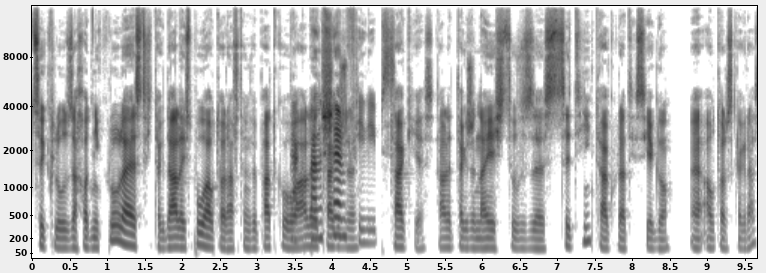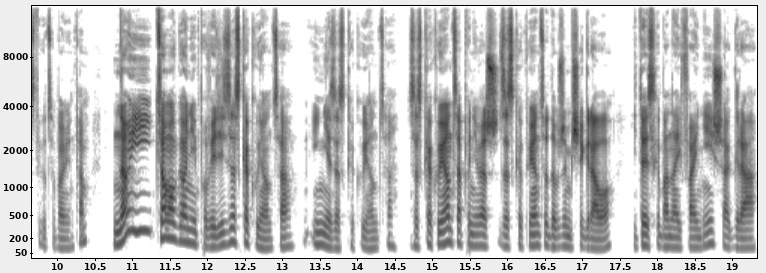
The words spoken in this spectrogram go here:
cyklu Zachodnich Królestw i tak dalej, współautora w tym wypadku, Tak, ale pan także... Shem Phillips. Tak jest, ale także najeźdźców ze City, to akurat jest jego e, autorska gra, z tego co pamiętam. No i co mogę o niej powiedzieć? Zaskakująca i nie zaskakująca. Zaskakująca, ponieważ zaskakująco dobrze mi się grało i to jest chyba najfajniejsza gra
